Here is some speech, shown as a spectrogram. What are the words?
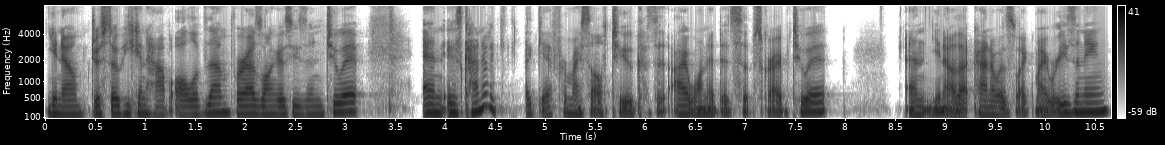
you know, just so he can have all of them for as long as he's into it. And it was kind of a, a gift for myself too, because I wanted to subscribe to it. And, you know, that kind of was like my reasoning.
